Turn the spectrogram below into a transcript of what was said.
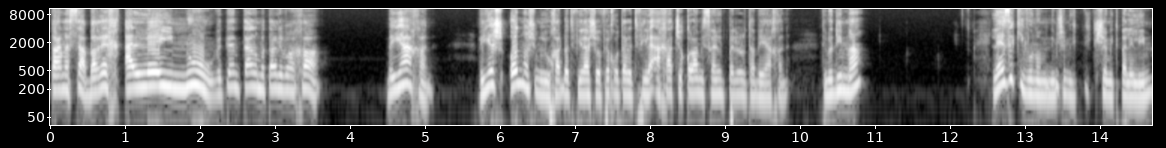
פרנסה, ברך עלינו, ותן טל ומטר לברכה. ביחד. ויש עוד משהו מיוחד בתפילה שהופך אותה לתפילה אחת שכל עם ישראל מתפלל אותה ביחד. אתם יודעים מה? לאיזה כיוון עומדים כשמתפללים?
